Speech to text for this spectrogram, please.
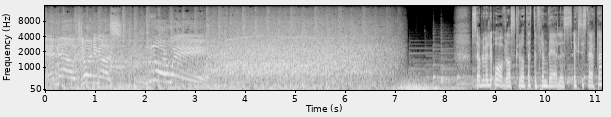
And now joining us, Norway! Så jeg ble veldig overrasket over at dette fremdeles eksisterte.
